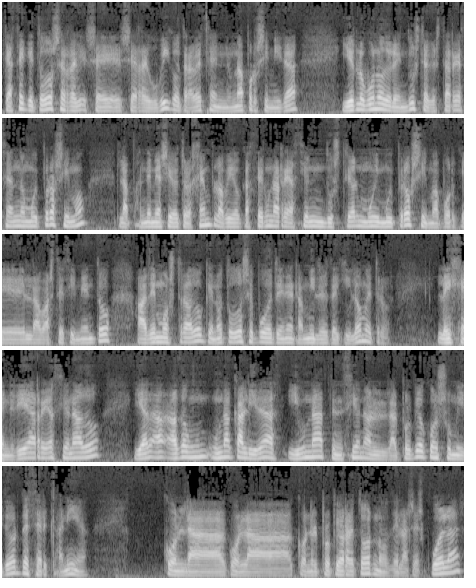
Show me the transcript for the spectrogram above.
te hace que todo se, re- se, se reubique otra vez en una proximidad. Y es lo bueno de la industria, que está reaccionando muy próximo. La pandemia ha sido otro ejemplo. Ha habido que hacer una reacción industrial muy, muy próxima, porque el abastecimiento ha demostrado que no todo se puede tener a miles de kilómetros. La ingeniería ha reaccionado y ha, ha dado un- una calidad y una atención al- al propio consumidor de cercanía con, la, con, la, con el propio retorno de las escuelas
